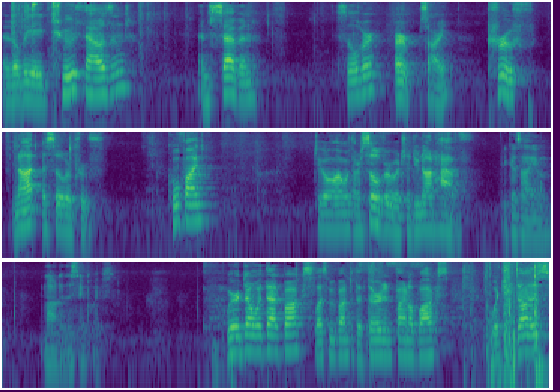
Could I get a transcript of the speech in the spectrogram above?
It'll be a 2007 silver, or sorry, proof, not a silver proof. Cool find to go along with our silver, which I do not have because I am not in the same place. We're done with that box. Let's move on to the third and final box, which does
